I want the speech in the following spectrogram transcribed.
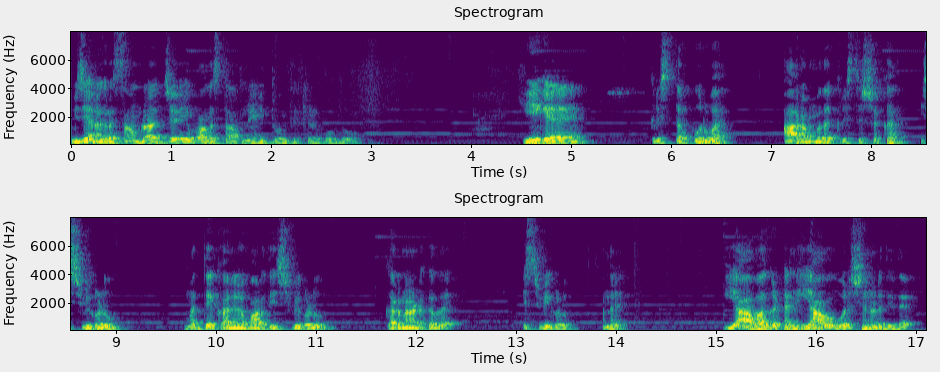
ವಿಜಯನಗರ ಸಾಮ್ರಾಜ್ಯ ಯಾವಾಗ ಸ್ಥಾಪನೆ ಆಯಿತು ಅಂತ ಕೇಳ್ಬೋದು. ಹೀಗೆ ಕ್ರಿಸ್ತಪೂರ್ವ ಆರಂಭದ ಕ್ರಿಸ್ತ ಶಕ ಇಸ್ವಿಗಳು, ಮಧ್ಯಕಾಲೀನ ಭಾರತ ಇಸ್ವಿಗಳು, ಕರ್ನಾಟಕದ ಇಸ್ವಿಗಳು. ಅಂದರೆ ಯಾವ ಘಟನೆ, ಯಾವ ವರ್ಷ ನಡೆದಿದೆ?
